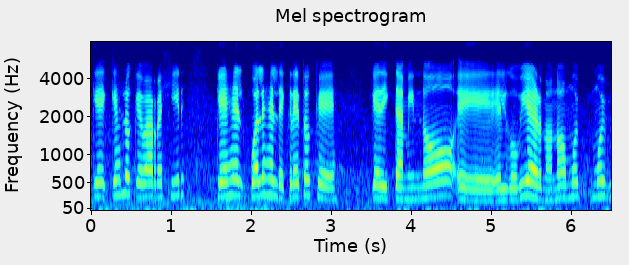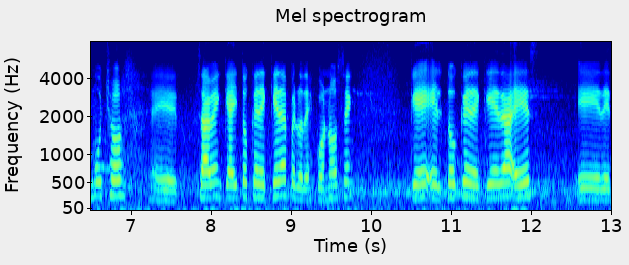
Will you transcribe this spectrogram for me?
qué, qué es lo que va a regir, qué es el, cuál es el decreto que que dictaminó eh, el gobierno, ¿no? Muy, muy, muchos eh, saben que hay toque de queda, pero desconocen que el toque de queda es eh,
